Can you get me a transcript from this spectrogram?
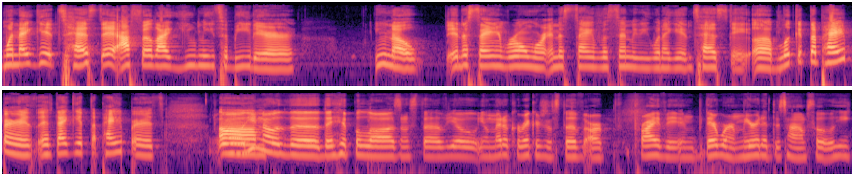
when they get tested i feel like you need to be there you know in the same room or in the same vicinity when they getting tested. Um look at the papers. If they get the papers Well, you Um, know the the HIPAA laws and stuff. Your your medical records and stuff are private, and they weren't married at the time, so he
